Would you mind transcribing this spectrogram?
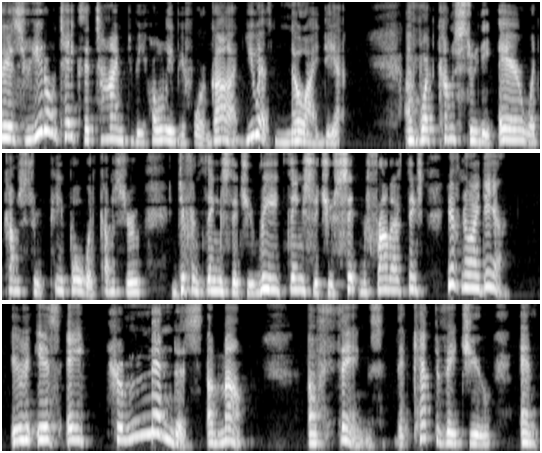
Because if you don't take the time to be holy before God, you have no idea of what comes through the air, what comes through people, what comes through different things that you read, things that you sit in front of, things. You have no idea. It is a tremendous amount of things that captivate you and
